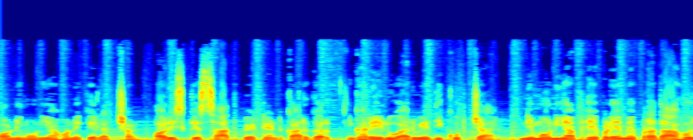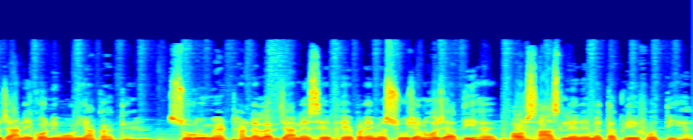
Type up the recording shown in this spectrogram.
और निमोनिया होने के लक्षण, और इसके साथ पेटेंट कारगर घरेलू आयुर्वेदिक उपचार। निमोनिया फेफड़े में प्रदाह हो जाने को निमोनिया कहते हैं। शुरू में ठंड लग जाने से फेफड़े में सूजन हो जाती है और सांस लेने में तकलीफ़ होती है।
